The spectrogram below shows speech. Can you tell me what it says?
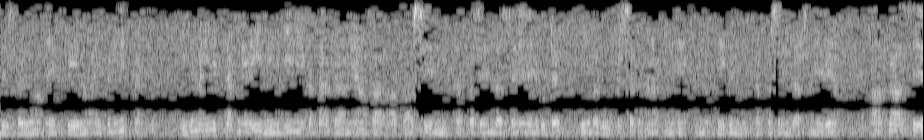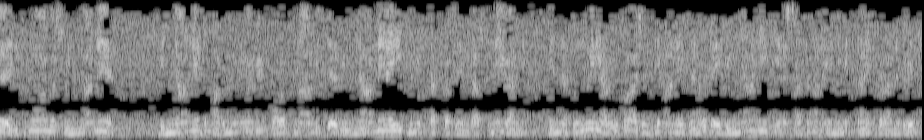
දේශ කරනවා. ඒක තේනවා ඒක නිමිත්තක්. එහෙම නිමිත්තක් නෙවෙයි. මෙහිදී මේ කතා කරන්නේ ආපා ආකාශයේ නිමිත්තක් වශයෙන් දැర్శණය වෙනකොට එහෙම රූප සතහනක් නෙවෙයි නමුත් ඒක නිමිත්තක් වශයෙන් දැర్శණය වෙනවා. ආකාශයේ ඉක්මවා ගොස් විඥානයේ විඥාණයට අරමුණු වෙමින් පවත්නා විට විඥාණයයි නිමිත්තක් වශයෙන් දැర్శණය ගන්න. එන්න තුන්වෙනි අරූපාශ ධ්‍යානයේ යනකොට ඒ විඥාණය කියන සටහන ඒ නිමිත්ත අයින් කරන්නට වෙනවා.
